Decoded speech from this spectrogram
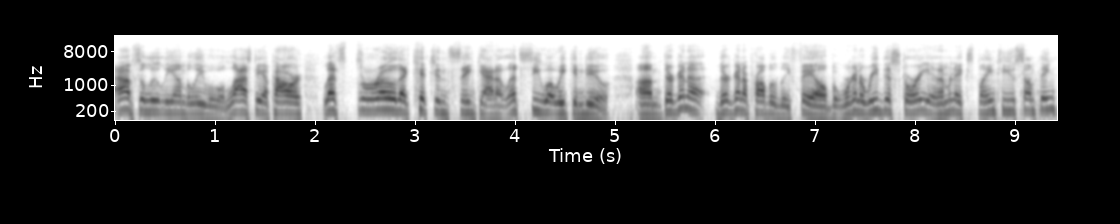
Absolutely unbelievable. Last day of power. Let's throw the kitchen sink at it. Let's see what we can do. Um, they're gonna they're gonna probably fail, but we're gonna read this story and I'm gonna explain to you something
